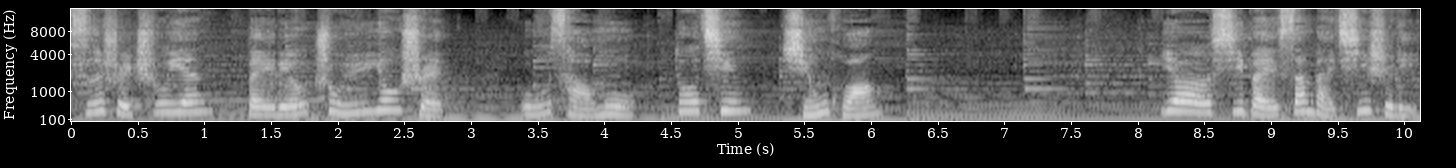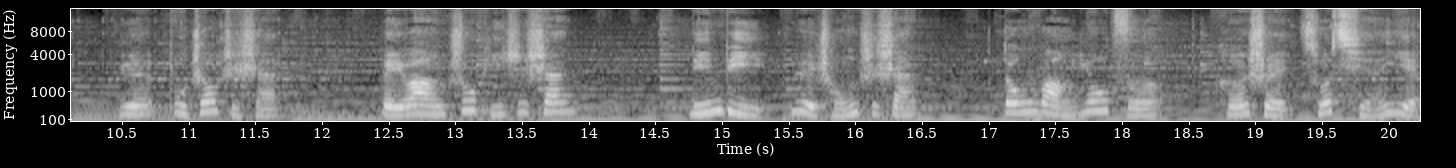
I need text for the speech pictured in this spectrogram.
此水出焉，北流注于幽水，无草木，多青，雄黄。又西北三百七十里，曰不周之山。北望朱皮之山，临彼月虫之山，东望幽泽，河水所浅也。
